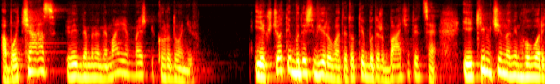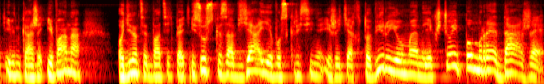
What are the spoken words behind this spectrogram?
або час він для мене немає меж і кордонів. І якщо ти будеш вірувати, то ти будеш бачити це. І яким чином він говорить? І він каже: Івана 11.25, Ісус сказав: Я є Воскресіння і життя. Хто вірує в мене, якщо й помре даже,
